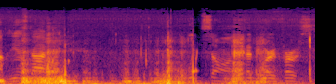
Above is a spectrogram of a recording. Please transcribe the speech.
Bob's Yes Diving. Wood Song, February 1st.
